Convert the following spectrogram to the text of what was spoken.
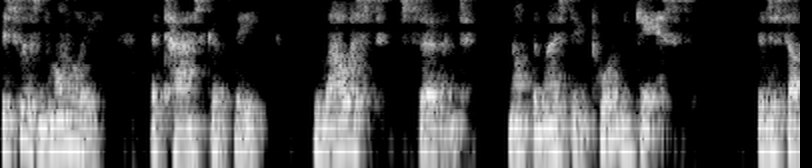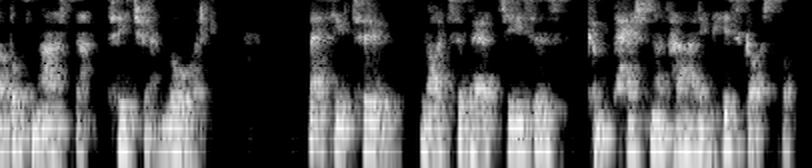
This was normally the task of the lowest servant, not the most important guest the disciples' master, teacher, and Lord. Matthew 2 writes about Jesus' compassionate heart in his gospel.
